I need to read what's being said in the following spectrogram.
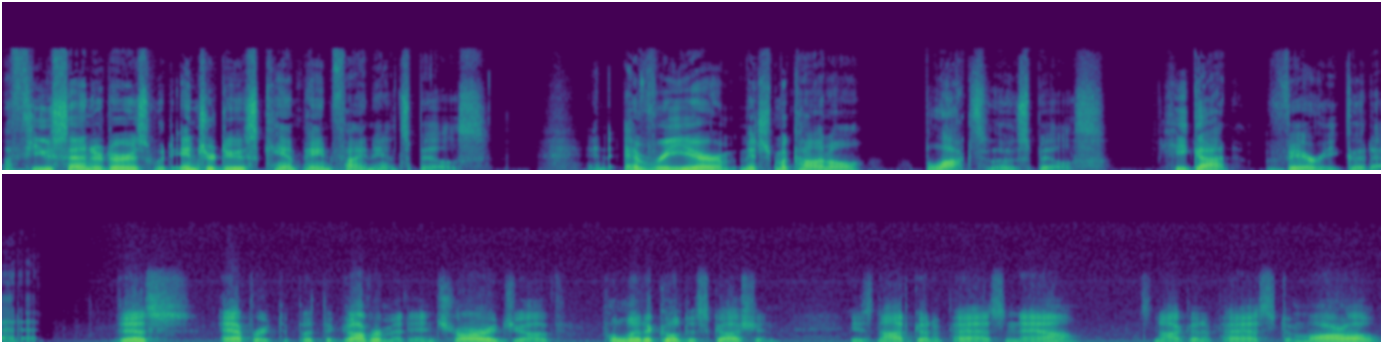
a few senators would introduce campaign finance bills. And every year, Mitch McConnell blocked those bills. He got very good at it. This effort to put the government in charge of political discussion is not going to pass now. It's not going to pass tomorrow.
